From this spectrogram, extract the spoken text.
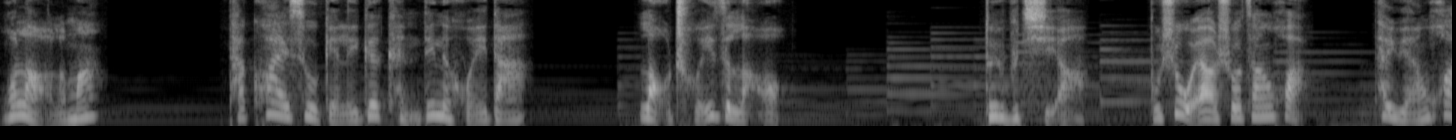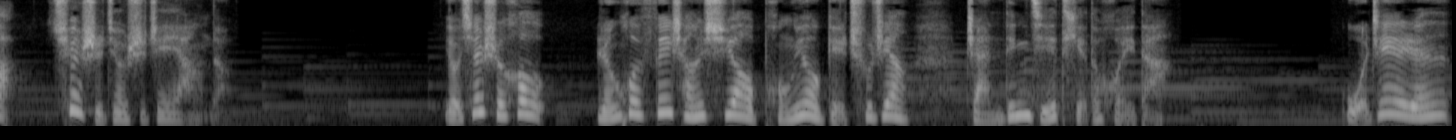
我老了吗？”他快速给了一个肯定的回答：“老锤子老。”对不起啊，不是我要说脏话，他原话确实就是这样的。有些时候，人会非常需要朋友给出这样斩钉截铁的回答。我这个人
